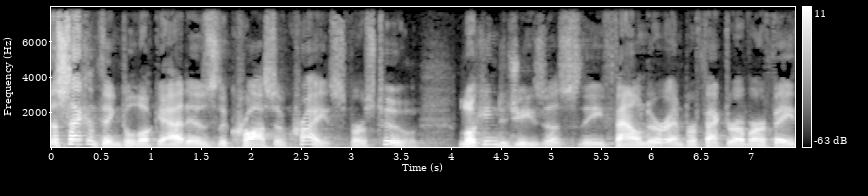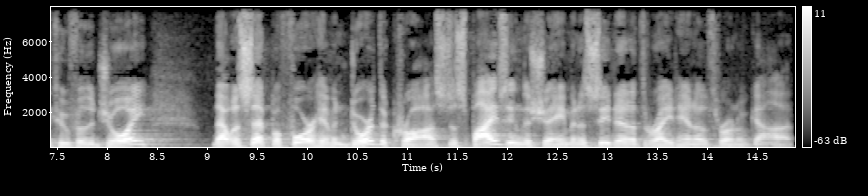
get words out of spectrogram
The second thing to look at is the cross of Christ, verse 2. Looking to Jesus, the founder and perfecter of our faith, who for the joy that was set before him endured the cross, despising the shame, and is seated at the right hand of the throne of God.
